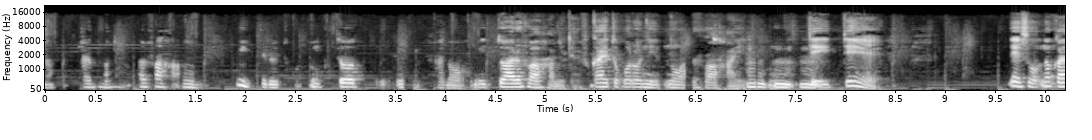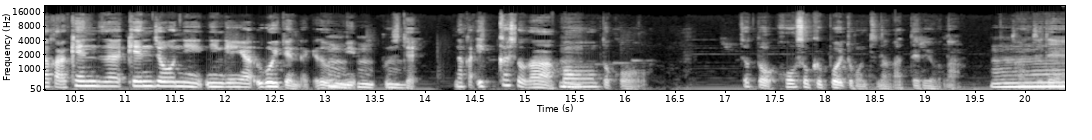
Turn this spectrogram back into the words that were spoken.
なアルファアルファ波。うん。に行ってるってこと？ミッド、あの、ミッドアルファ波みたいな、深いところにのアルファ波にうんうんうん。行っていて、で、そう、なんかだから、健在、健常に人間や動いてんだけど、うんうん海として。なんか一箇所が、ポーンとこう、ちょっと法則っぽいところに繋がってるような、感じで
